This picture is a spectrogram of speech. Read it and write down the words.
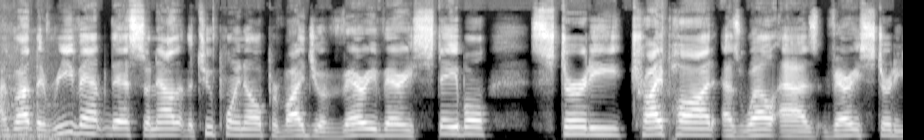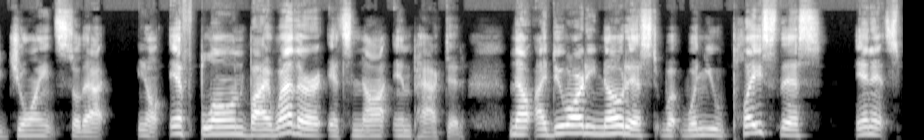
I'm glad they revamped this. So now that the 2.0 provides you a very, very stable, sturdy tripod as well as very sturdy joints so that, you know, if blown by weather, it's not impacted. Now, I do already noticed what when you place this in its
